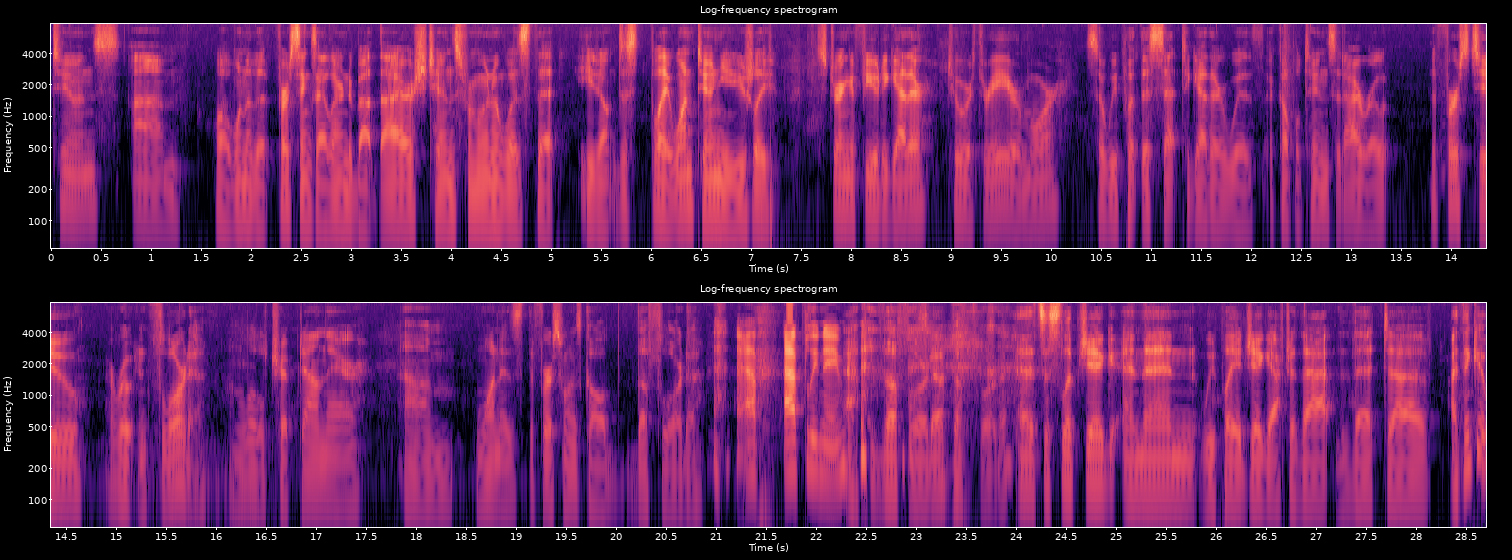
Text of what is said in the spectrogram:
tunes. Um, well, one of the first things I learned about the Irish tunes from Oona was that you don't just play one tune, you usually string a few together, two or three or more. So we put this set together with a couple tunes that I wrote. The first two I wrote in Florida on a little trip down there. Um, one is the first one is called The Florida. Ap- aptly named the Florida. The Florida. Uh, it's a slip jig, and then we play a jig after that. That uh, I think it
